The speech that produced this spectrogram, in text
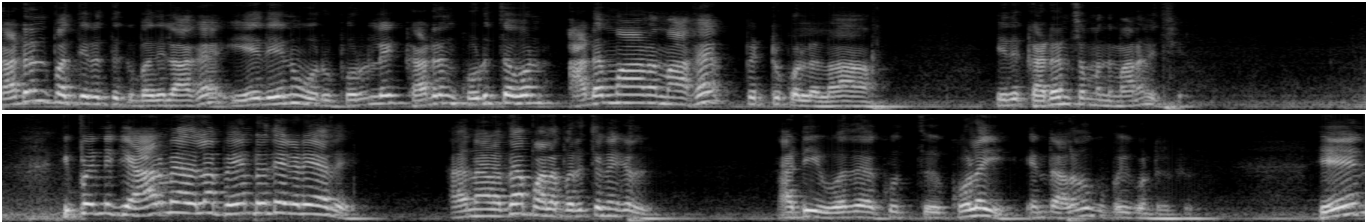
கடன் பத்திரத்துக்கு பதிலாக ஏதேனும் ஒரு பொருளை கடன் கொடுத்தவன் அடமானமாக பெற்றுக்கொள்ளலாம். இது கடன் சம்பந்தமான விஷயம். இப்போ இன்றைக்கி யாருமே அதெல்லாம் பேன்றதே கிடையாது. அதனால தான் பல பிரச்சனைகள் அடி உத குத்து கொலை என்ற அளவுக்கு போய் கொண்டிருக்கிறது ஏன்?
